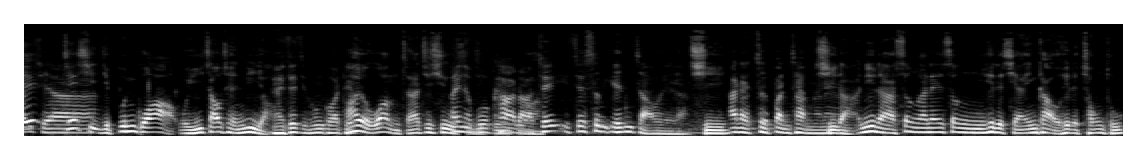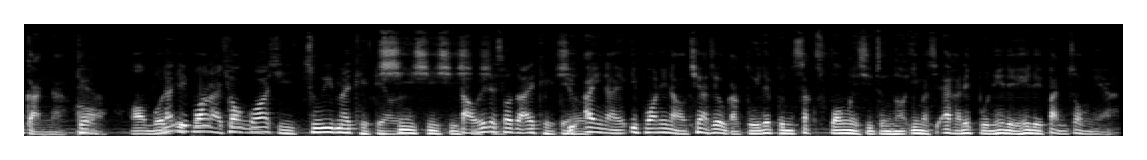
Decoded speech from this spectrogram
感谢这是日本歌哦，唯一走千里哦。哎，这日本歌对哎。呦，我唔知影这首是哎，那日本无卡啦歌，。这这算演奏的啦，是啊来做伴唱啊。是啦，，你那算安尼算，迄个声音较有迄个冲突感啦。对啦哦，哦，无咱一般来讲歌是注意卖摕掉啦，是是是是到迄个所在爱摕掉啦。是爱若一般你若有请这个乐队咧分萨克斯风的时阵吼，伊嘛是爱甲你分迄、个迄、个伴奏尔，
